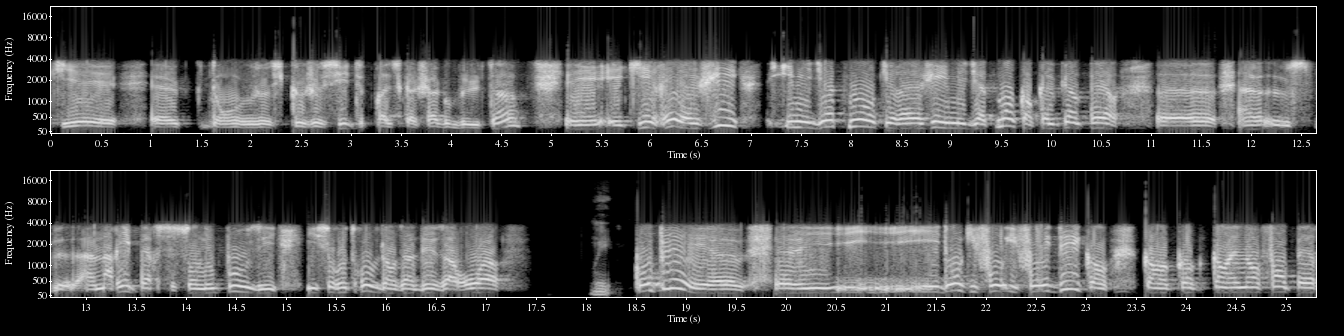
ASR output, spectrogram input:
qui est dont que je cite presque à chaque bulletin, et, qui réagit immédiatement, qui réagit immédiatement quand quelqu'un perd un, un, mari perd son épouse, il, il se retrouve dans un désarroi. Oui complet. Euh, euh, donc il faut il faut aider quand quand quand, quand un enfant perd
